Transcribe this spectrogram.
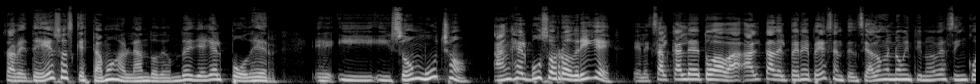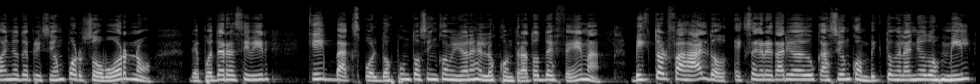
¿Sabes? De eso es que estamos hablando, de dónde llega el poder. Eh, y, son muchos. Ángel Buzo Rodríguez, el exalcalde de Toa Alta del PNP, sentenciado en el 99 a cinco años de prisión por soborno, después de recibir kickbacks por 2.5 millones en los contratos de FEMA. Víctor Fajardo, exsecretario de Educación, convicto en el año 2000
